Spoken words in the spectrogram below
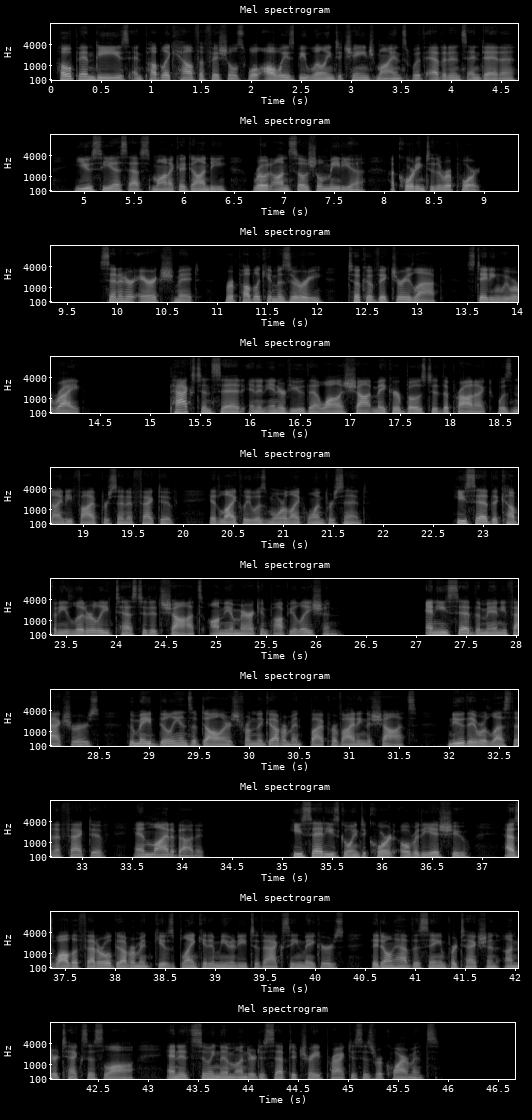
Hope MDs and public health officials will always be willing to change minds with evidence and data, UCSF's Monica Gandhi wrote on social media, according to the report. Senator Eric Schmitt, Republican Missouri, took a victory lap, stating we were right, Paxton said in an interview that while a shot maker boasted the product was 95% effective, it likely was more like 1%. He said the company literally tested its shots on the American population. And he said the manufacturers, who made billions of dollars from the government by providing the shots, knew they were less than effective and lied about it. He said he's going to court over the issue, as while the federal government gives blanket immunity to vaccine makers, they don't have the same protection under Texas law, and it's suing them under deceptive trade practices requirements.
